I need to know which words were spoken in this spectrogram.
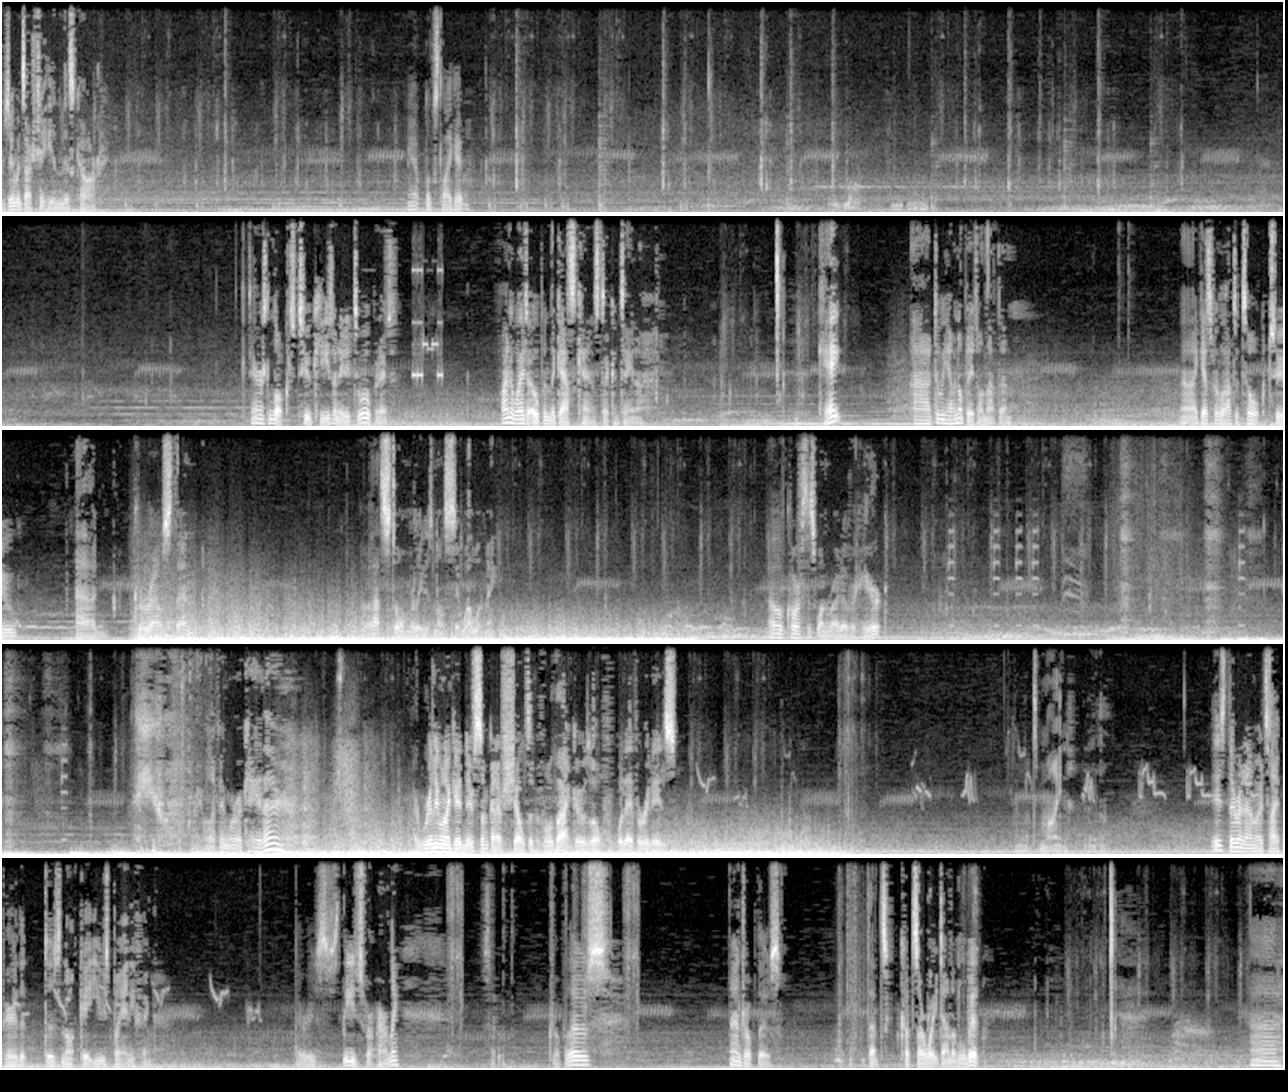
Presume it's actually in this car. Yep, looks like it. Container's locked. Two keys are needed to open it. Find a way to open the gas canister container. Okay. Uh, do we have an update on that then? Uh, I guess we'll have to talk to uh, Grouse then. Oh, that storm really does not sit well with me. Oh, of course, there's one right over here. Phew. Right, well, I think we're okay there. Really want to get near some kind of shelter before that goes off, whatever it is. That's mine. Is there an ammo type here that does not get used by anything? There is these, apparently. So, drop those. And drop those. That cuts our weight down a little bit. Uh,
